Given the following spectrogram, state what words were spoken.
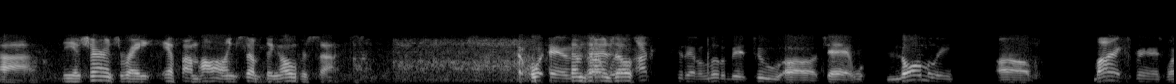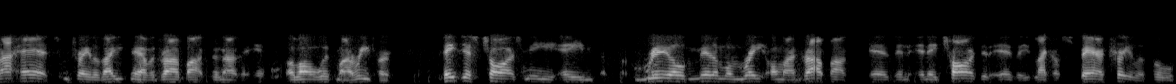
uh, the insurance rate if I'm hauling something oversized. Well, and, Sometimes uh, well, I can speak to that a little bit too, uh, Chad. Normally, uh, my experience when I had two trailers, I used to have a drop box and I, along with my reefer. They just charged me a real minimum rate on my drop box, as, and, and they charged it as a like a spare trailer, so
